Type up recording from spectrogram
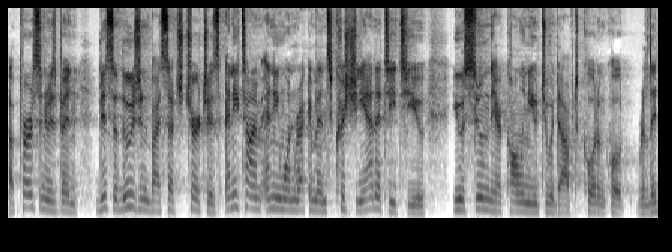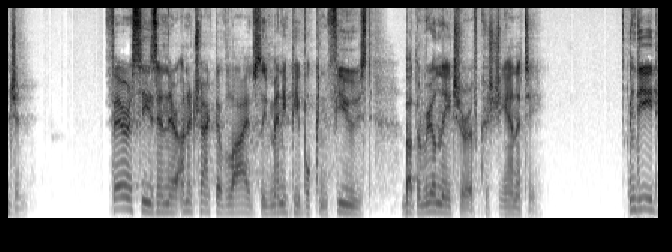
a person who's been disillusioned by such churches, anytime anyone recommends Christianity to you, you assume they are calling you to adopt quote unquote religion. Pharisees and their unattractive lives leave many people confused about the real nature of Christianity. Indeed,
